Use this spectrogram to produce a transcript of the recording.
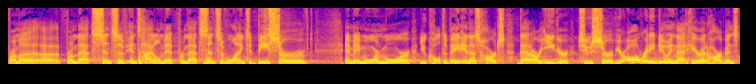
from, a, uh, from that sense of entitlement, from that sense of wanting to be served, and may more and more you cultivate in us hearts that are eager to serve. You're already doing that here at Harbins.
